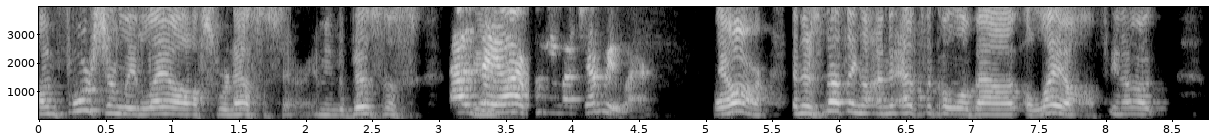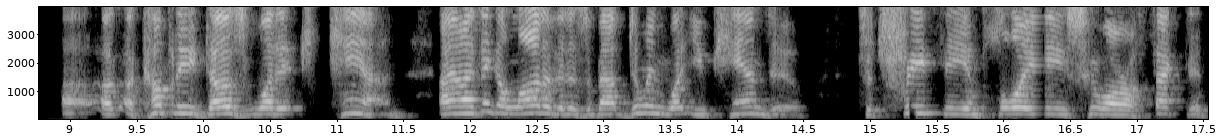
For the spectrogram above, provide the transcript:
Unfortunately, layoffs were necessary. I mean, the business. As they know, are pretty much everywhere. They are. And there's nothing unethical about a layoff. You know, a, a, a company does what it can. And I think a lot of it is about doing what you can do to treat the employees who are affected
